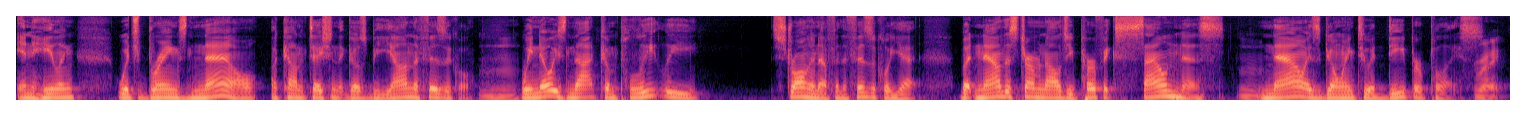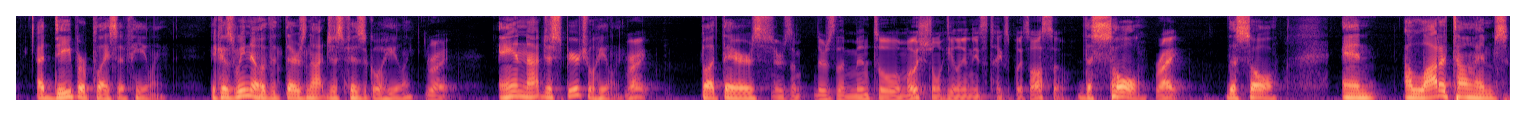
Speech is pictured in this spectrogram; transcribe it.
in healing, which brings now a connotation that goes beyond the physical. Mm-hmm. We know he's not completely strong enough in the physical yet, but now this terminology, perfect soundness, mm. now is going to a deeper place, Right. a deeper place of healing, because we know that there's not just physical healing Right. and not just spiritual healing, Right. but there's There's a there's the mental emotional healing that needs to take place also. the soul Right. the soul. And a lot of times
